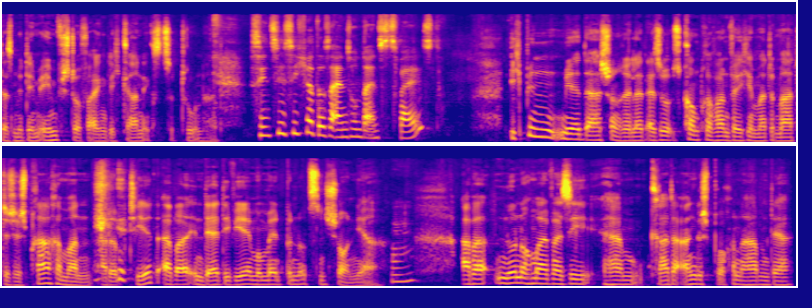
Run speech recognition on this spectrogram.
das mit dem Impfstoff eigentlich gar nichts zu tun hat. Sind Sie sicher, dass 1 und 1 2 ist? Ich bin mir da schon relativ, also es kommt darauf an, welche mathematische Sprache man adoptiert, aber in der, die wir im Moment benutzen, schon, ja. Mhm. Aber nur noch mal, weil Sie ähm, gerade angesprochen haben, der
